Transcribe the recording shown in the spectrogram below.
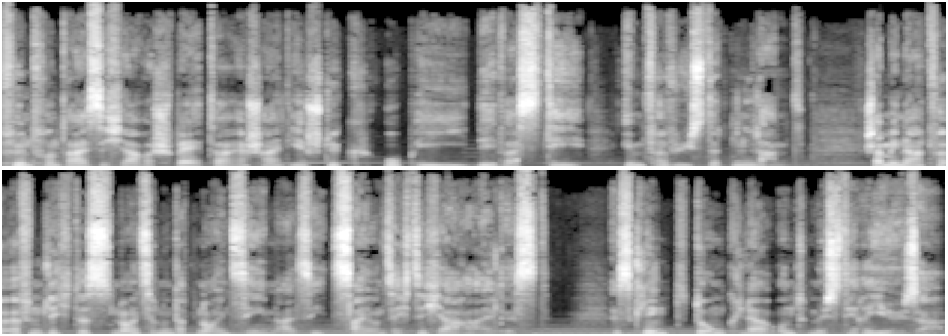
35 Jahre später erscheint ihr Stück Au Pays dévasté im verwüsteten Land. Chaminade veröffentlicht es 1919, als sie 62 Jahre alt ist. Es klingt dunkler und mysteriöser.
